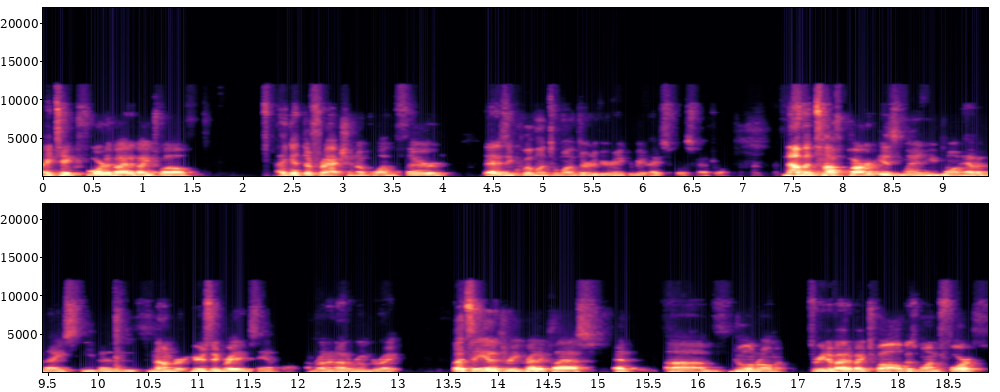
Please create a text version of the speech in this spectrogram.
I take four divided by 12. I get the fraction of one third. That is equivalent to one third of your Anchor Bay High School schedule. Now, the tough part is when you don't have a nice even number. Here's a great example. I'm running out of room to write. Let's say you had a three credit class at um, dual enrollment. Three divided by 12 is one fourth.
